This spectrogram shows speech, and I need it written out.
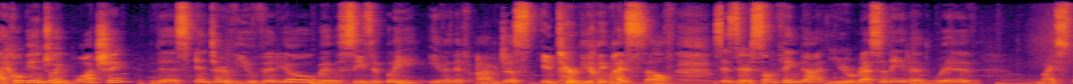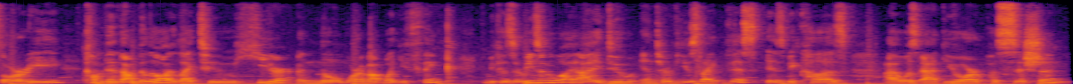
I hope you enjoyed watching this interview video with Cziplee, even if I'm just interviewing myself. Is there something that you resonated with my story? Comment down below. I'd like to hear and know more about what you think. Because the reason why I do interviews like this is because I was at your position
